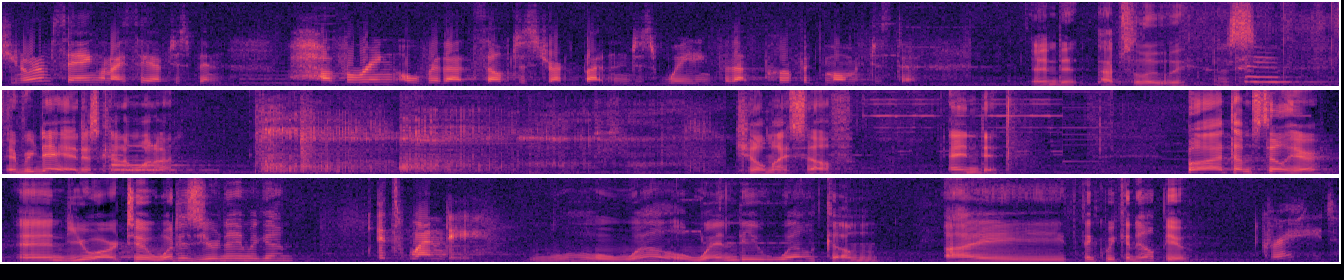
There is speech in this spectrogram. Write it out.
do you know what I'm saying when I say I've just been hovering over that self-destruct button, just waiting for that perfect moment, just to. End it? Absolutely. That's, every day I just kind of want to kill myself. End it. But I'm still here, and you are too. What is your name again? It's Wendy. Whoa, well, Wendy, welcome. I think we can help you. Great.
